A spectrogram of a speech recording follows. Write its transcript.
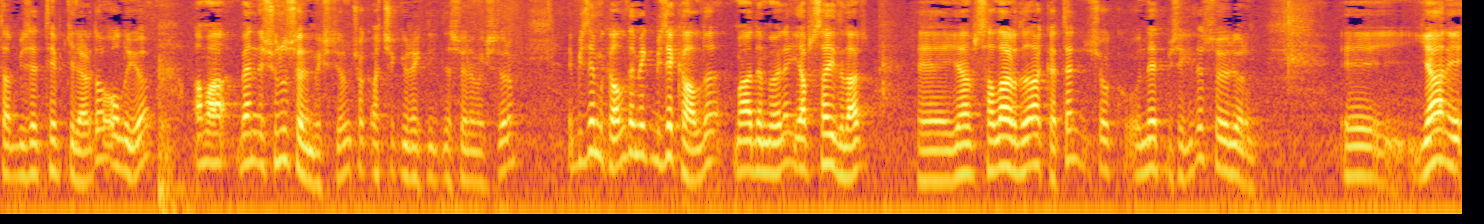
tabii bize tepkiler de oluyor. Ama ben de şunu söylemek istiyorum. Çok açık yüreklilikle söylemek istiyorum. E, bize mi kaldı? Demek bize kaldı. Madem öyle yapsaydılar, e, yapsalardı hakikaten çok net bir şekilde söylüyorum. E, yani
